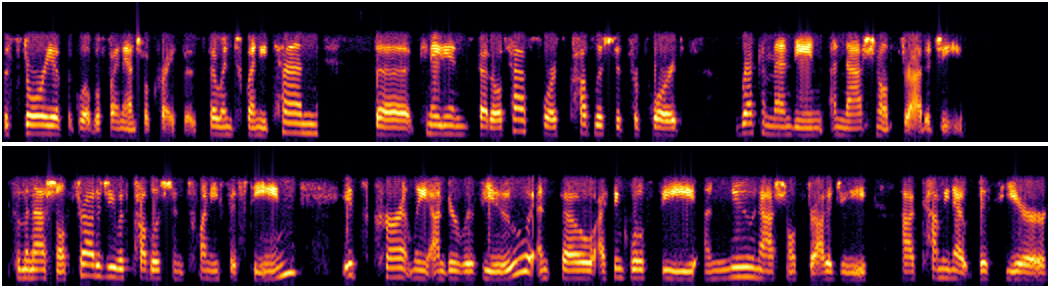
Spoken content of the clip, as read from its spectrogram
the story of the global financial crisis. So in 2010, the Canadian Federal Task Force published its report recommending a national strategy so the national strategy was published in 2015. It's currently under review, and so I think we'll see a new national strategy uh, coming out this year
